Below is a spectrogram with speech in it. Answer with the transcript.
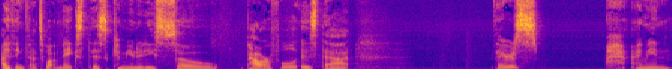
I think that's what makes this community so powerful is that there's, I mean,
